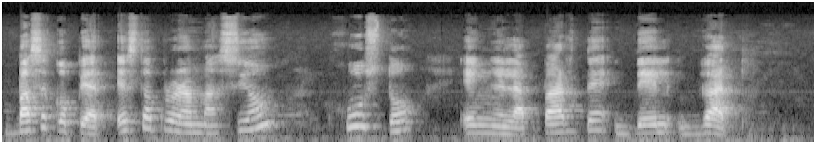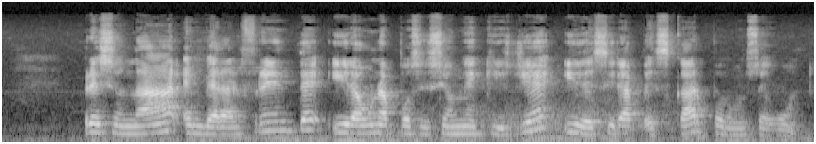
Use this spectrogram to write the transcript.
Vas a copiar esta programación justo en la parte del gato. Presionar, enviar al frente, ir a una posición XY y decir a pescar por un segundo.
